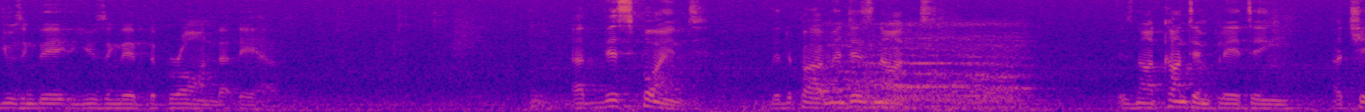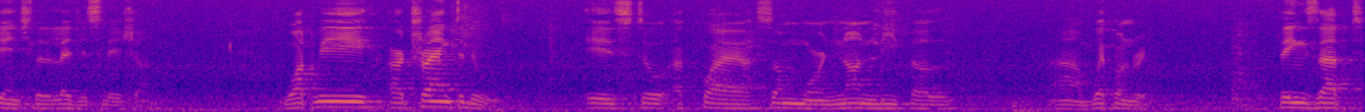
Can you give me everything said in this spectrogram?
using the, using the, the brawn that they have. At this point, the department is not, is not contemplating a change to the legislation. What we are trying to do is to acquire some more non-lethal um, weaponry, things that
